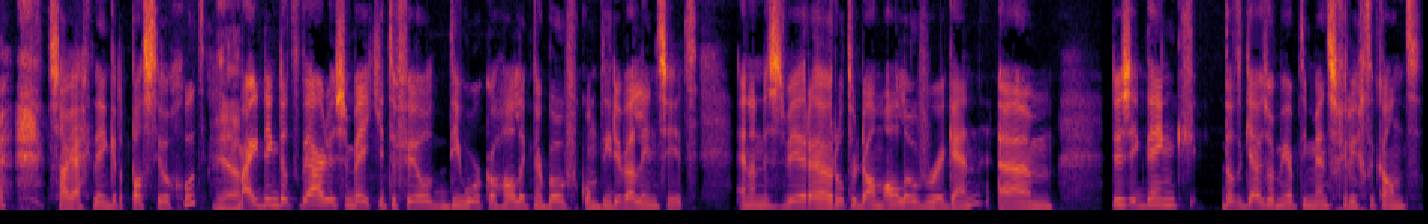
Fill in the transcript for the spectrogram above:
zou je eigenlijk denken dat past heel goed. Ja. Maar ik denk dat daar dus een beetje te veel die workaholic naar boven komt die er wel in zit. En dan is het weer uh, Rotterdam all over again. Um, dus ik denk dat ik juist wat meer op die mensgerichte kant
